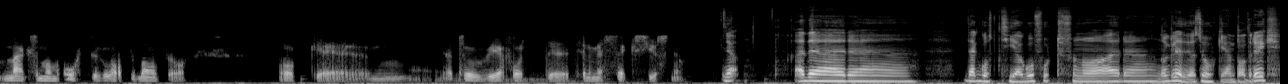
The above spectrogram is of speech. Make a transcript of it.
maximum åtta vår automat Og, og eh, jeg tror vi har fått eh, til og med seks just nå. Ja, det er, eh, det er godt tida går fort, for nå, er, eh, nå gleder vi oss til hockey igjen, Patrick.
